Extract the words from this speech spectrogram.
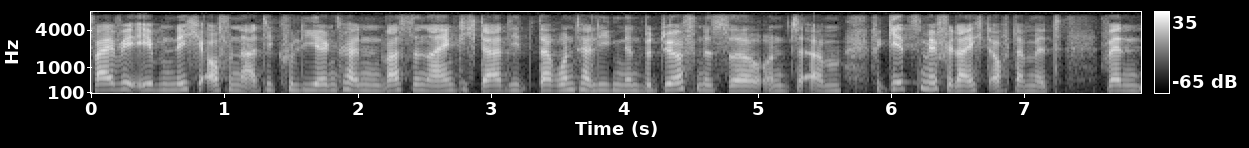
weil wir eben nicht offen artikulieren können, was sind eigentlich da die darunterliegenden Bedürfnisse und ähm, wie geht's mir vielleicht auch damit, wenn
